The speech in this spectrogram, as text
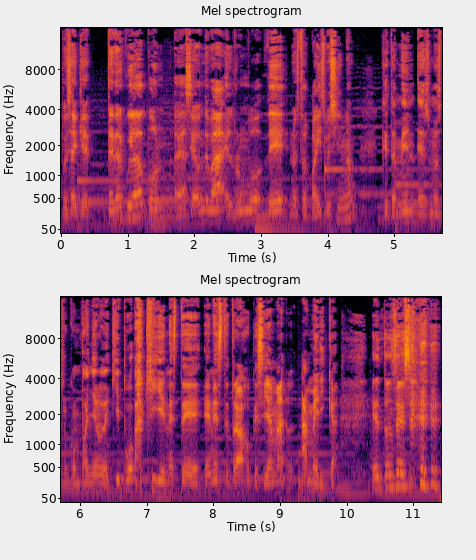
pues hay que tener cuidado con hacia dónde va el rumbo de nuestro país vecino que también es nuestro compañero de equipo aquí en este, en este trabajo que se llama América. Entonces,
